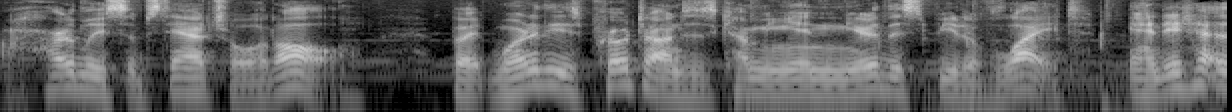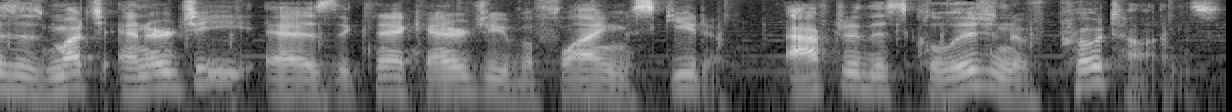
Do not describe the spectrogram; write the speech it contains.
hardly substantial at all. But one of these protons is coming in near the speed of light, and it has as much energy as the kinetic energy of a flying mosquito. After this collision of protons,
